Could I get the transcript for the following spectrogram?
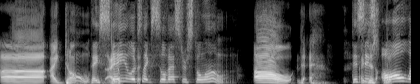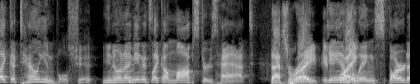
Uh, I don't. They say he don't- looks like Sylvester Stallone. Oh, This I is don't- all like Italian bullshit. You know what I mean? It's like a mobster's hat. that's right. Like it's like gambling, Sparta,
